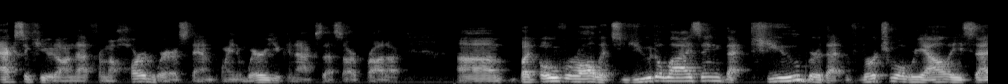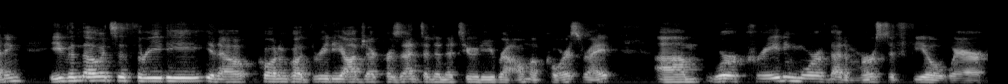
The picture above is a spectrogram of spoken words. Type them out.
execute on that from a hardware standpoint and where you can access our product. Um, but overall, it's utilizing that cube or that virtual reality setting, even though it's a 3D, you know, quote unquote 3D object presented in a 2D realm, of course, right? Um, we're creating more of that immersive feel where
